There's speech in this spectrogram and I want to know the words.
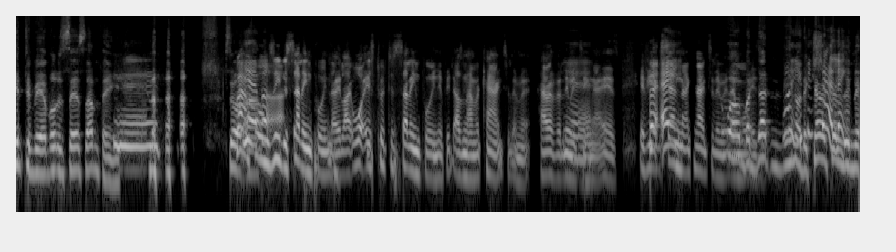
need to be able to say something. Yeah. So Yeah, Platforms but- need a selling point though. Like, what is Twitter's selling point if it doesn't have a character limit? However limiting Yeah. that is. If you But extend A- that character limit, well, then but is that it? you Well, know you the character limit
